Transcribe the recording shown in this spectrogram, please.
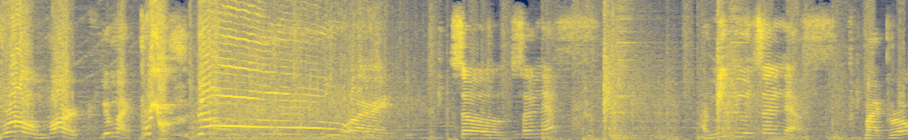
bro, Marth, you're my bro. No! Alright, so, sudden death? I meet you in sudden death, my bro.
